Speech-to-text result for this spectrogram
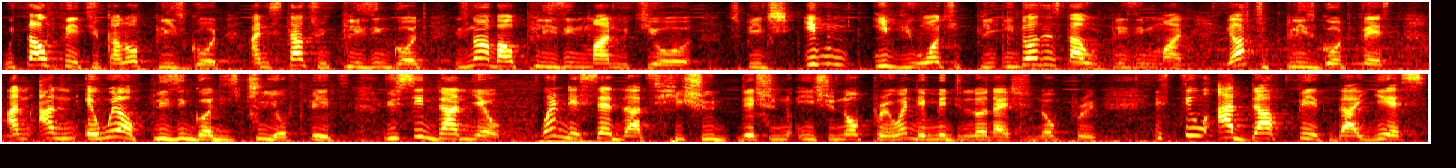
without faith you cannot please god. And it starts with pleasing god. It's not about pleasing man with your speech. Even if you want to please it doesn't start with pleasing man. You have to please god first. And and a way of pleasing god is through your faith. You see daniel when they said that he should they should he should not pray when they made the law that he should not pray he still had that faith that yes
